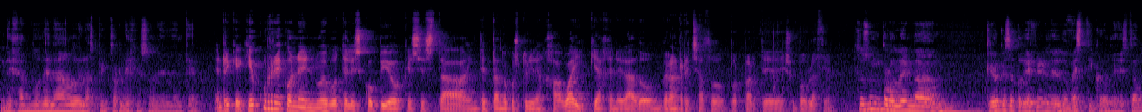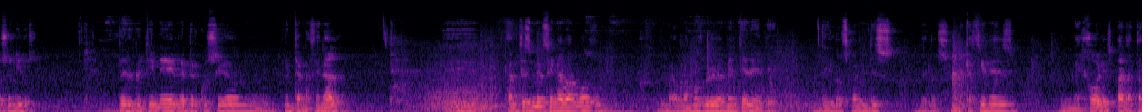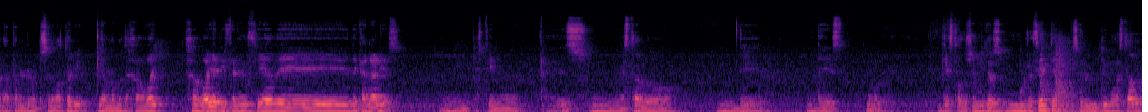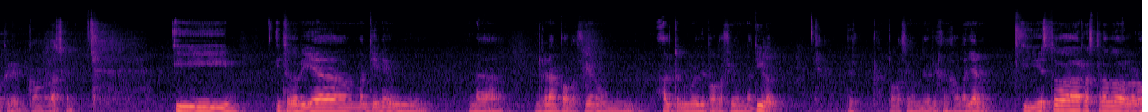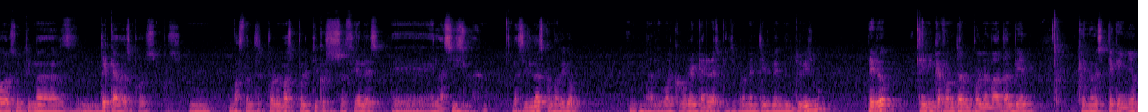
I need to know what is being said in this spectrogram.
dejando de lado el aspecto religioso del, tema. Enrique, ¿qué ocurre con el nuevo telescopio que se está intentando construir en Hawái, que ha generado un gran rechazo por parte de su población? Esto es un problema, creo que se podría definir de doméstico, de Estados Unidos, pero que tiene repercusión internacional. Antes mencionábamos, hablamos brevemente de, de, de los grandes, de las ubicaciones mejores para, para poner un observatorio y hablamos de Hawái. Hawái, a diferencia de, Canarias, mm, pues tiene, es un estado de, de, Estados Unidos muy reciente, es el último estado, creo, con Alaska, y, y todavía mantiene un, una gran población, un alto número de población nativa, de población de origen hawaiano, y esto ha arrastrado a lo largo de las últimas décadas pues, pues mm, bastantes problemas políticos y sociales eh, en las islas. Las islas, como digo, al igual que ocurre en Canarias, principalmente viven del turismo, pero tienen que afrontar un problema también que no es pequeño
